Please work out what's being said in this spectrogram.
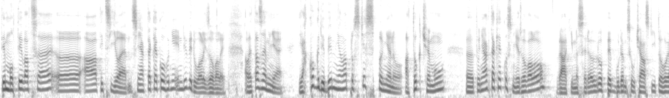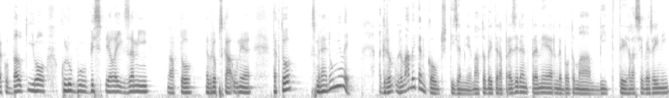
ty motivace eh, a ty cíle se nějak tak jako hodně individualizovaly. Ale ta země, jako kdyby měla prostě splněno. A to k čemu eh, to nějak tak jako směřovalo, vrátíme se do Evropy, budeme součástí toho jako velkého klubu vyspělých zemí, na to Evropská unie, tak to jsme najednou měli. A kdo, kdo má být ten coach té země? Má to být teda prezident, premiér, nebo to má být ty hlasy veřejný?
